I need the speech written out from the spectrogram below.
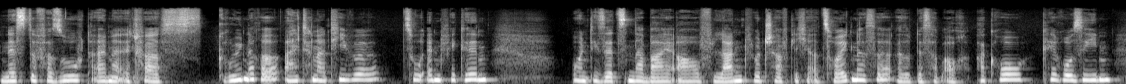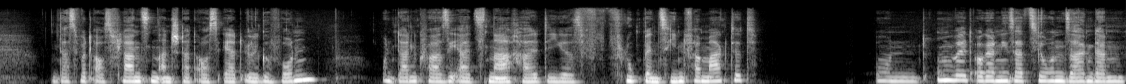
Neste versucht, eine etwas grünere Alternative zu entwickeln. Und die setzen dabei auf landwirtschaftliche Erzeugnisse, also deshalb auch Agrokerosin. Das wird aus Pflanzen anstatt aus Erdöl gewonnen und dann quasi als nachhaltiges Flugbenzin vermarktet. Und Umweltorganisationen sagen dann,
